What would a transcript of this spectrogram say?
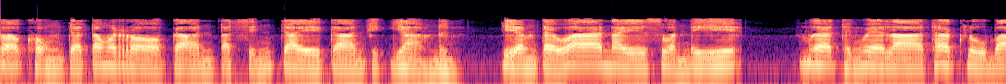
ก็คงจะต้องรอการตัดสินใจการอีกอย่างหนึ่ง เพียงแต่ว่าในส่วนนี้เมื่อถึงเวลาถ้าครูบา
